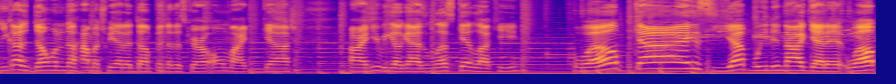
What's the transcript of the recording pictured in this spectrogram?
You guys don't want to know how much we had to dump into this girl. Oh my gosh. All right, here we go, guys. Let's get lucky. Well, guys, yep, we did not get it. Well,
